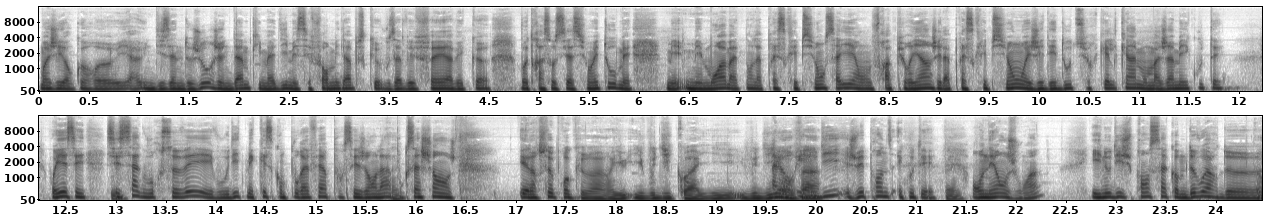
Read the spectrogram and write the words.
Moi j'ai encore euh, il y a une dizaine de jours, j'ai une dame qui m'a dit mais c'est formidable ce que vous avez fait avec euh, votre association et tout, mais, mais mais moi maintenant la prescription, ça y est, on ne fera plus rien. J'ai la prescription et j'ai des doutes sur quelqu'un, mais on m'a jamais écouté. Vous voyez, c'est ça que vous recevez et vous vous dites mais qu'est-ce qu'on pourrait faire pour ces gens-là pour que ça change? Et alors ce procureur, il, vous dit quoi? Il, vous dit alors, il nous dit, je vais prendre, écoutez, on est en juin, il nous dit, je prends ça comme devoir de,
